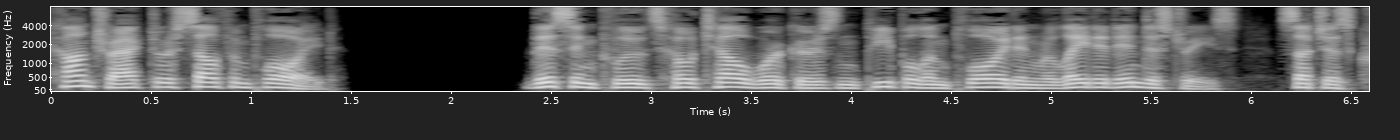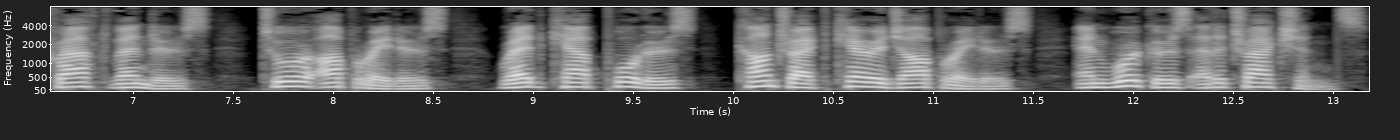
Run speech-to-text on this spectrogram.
contract or self-employed. This includes hotel workers and people employed in related industries, such as craft vendors, tour operators, red cap porters, contract carriage operators, and workers at attractions.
